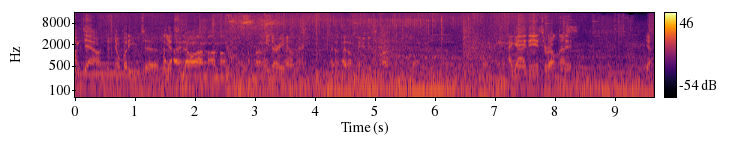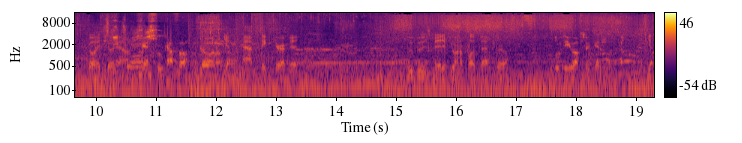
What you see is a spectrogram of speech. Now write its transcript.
I'm down. There's nobody to. Yep. I know I'm, I'm, I'm, I'm running. He's already down there. I don't, I don't think it'd be smart for me to do that. I got Okay, they interrupted stillness. Yep, go ahead, Just go keep down. trolling. I'm going full cap far. I'm going, I'm Yep, going. and taking care of mid. Blue Boo's mid if you want to plus that, Trill. We'll do after I get Yep,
